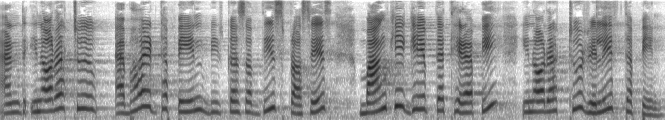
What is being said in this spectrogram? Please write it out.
And in order to avoid the pain because of this process, monkey gave the therapy in order to relieve the pain.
